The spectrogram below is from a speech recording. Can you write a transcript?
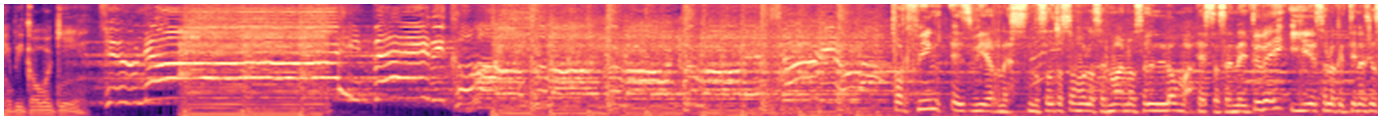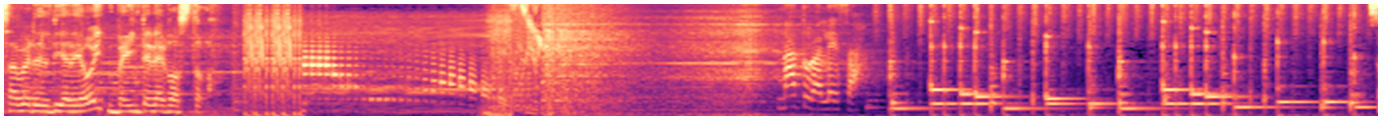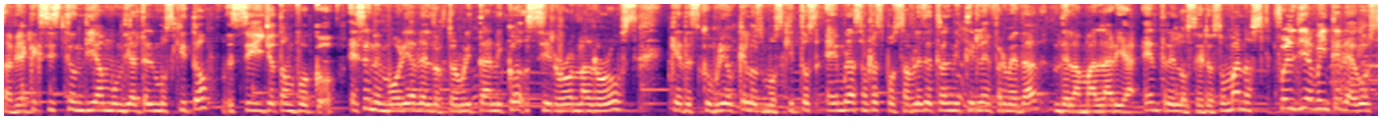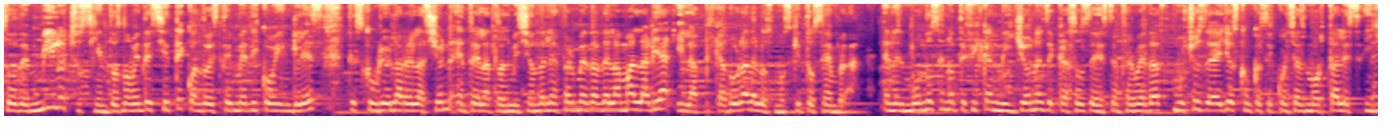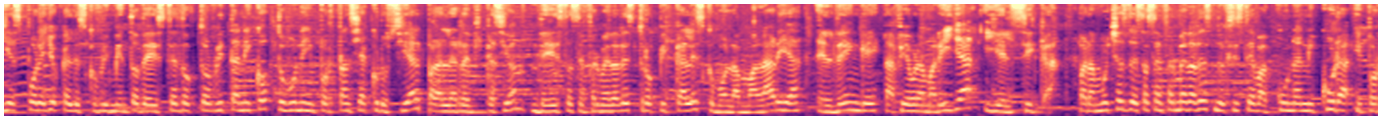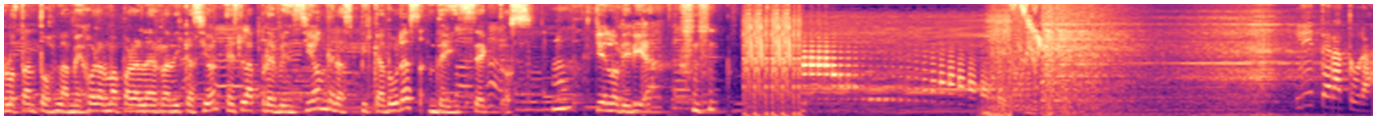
Here we go again. Por fin es viernes. Nosotros somos los hermanos Loma. Estás en Day to Day y eso es lo que tienes que saber el día de hoy, 20 de agosto. Naturaleza. ¿Sabía que existe un Día Mundial del Mosquito? Sí, yo tampoco. Es en memoria del doctor británico Sir Ronald Rose, que descubrió que los mosquitos hembras son responsables de transmitir la enfermedad de la malaria entre los seres humanos. Fue el día 20 de agosto de 1897 cuando este médico inglés descubrió la relación entre la transmisión de la enfermedad de la malaria y la picadura de los mosquitos hembra. En el mundo se notifican millones de casos de esta enfermedad, muchos de ellos con consecuencias mortales, y es por ello que el descubrimiento de este doctor británico tuvo una importancia crucial para la erradicación de estas enfermedades tropicales como la malaria, el dengue, la fiebre amarilla y el Zika. Para muchas de estas enfermedades no existe vacuna ni cura y por lo tanto la mejor arma para la erradicación es la prevención de las picaduras de insectos. ¿Quién lo diría? Literatura.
